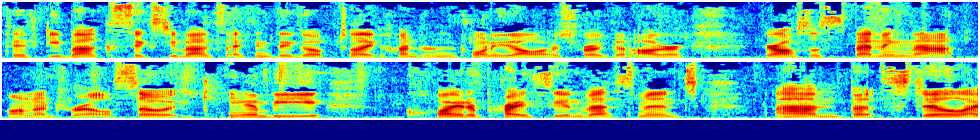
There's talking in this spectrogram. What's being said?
50 bucks, 60 bucks, I think they go up to like $120 for a good auger. You're also spending that on a drill. So it can be quite a pricey investment, um, but still I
